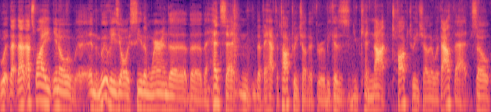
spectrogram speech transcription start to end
that, that. That's why you know in the movies you always see them wearing the the, the headset and, that they have to talk to each other through because you cannot talk to each other without that. So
